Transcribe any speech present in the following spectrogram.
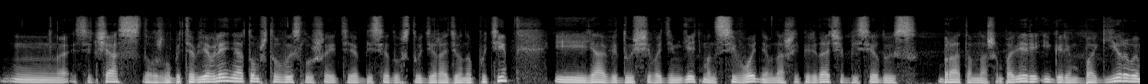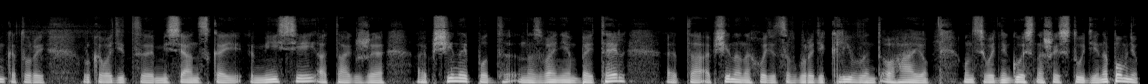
сейчас должно быть объявление о том, что вы слушаете беседу в студии «Радио на пути». И я, ведущий Вадим Гетман, сегодня в нашей передаче беседую с братом нашим по вере Игорем Багировым, который руководит э, мессианской миссией, а также общиной под названием Бейтель. Эта община находится в городе Кливленд, Огайо. Он сегодня гость нашей студии. Напомню,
